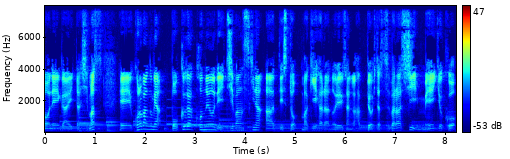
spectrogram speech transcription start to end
お願いいたします、えー、この番組は僕がこの世で一番好きなアーティスト牧原紀之さんが発表した素晴らしい名曲を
